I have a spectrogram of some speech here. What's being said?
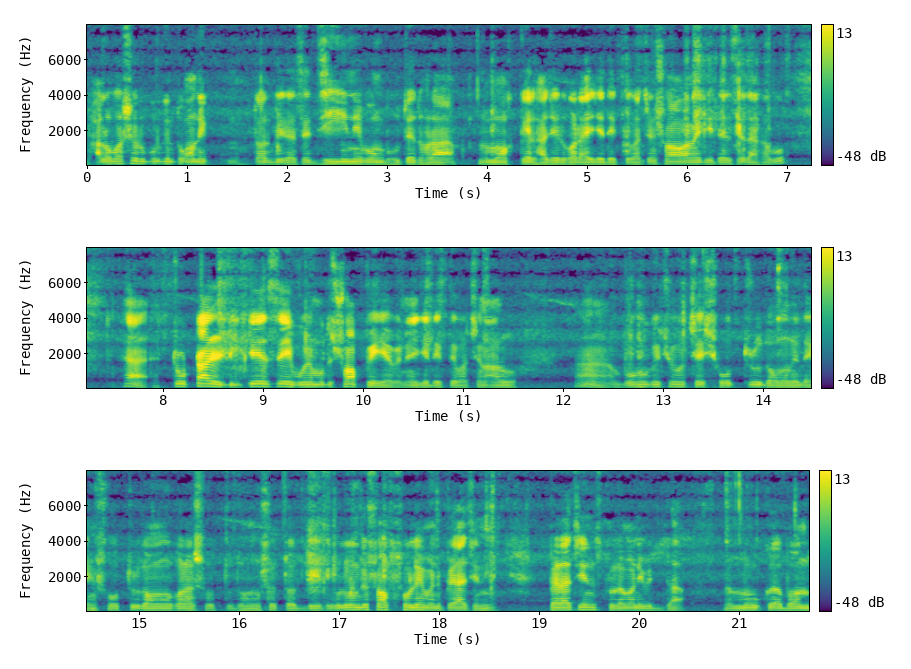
ভালোবাসার উপর কিন্তু অনেক তদবির আছে। জিন এবং ভূতে ধরা, মক্কেল হাজির করা, এই যে দেখতে পাচ্ছেন, সব আমি ডিটেলসে দেখাবো। হ্যাঁ টোটাল ডিটেলসে এই বইয়ের মধ্যে সব পেয়ে যাবেন। এই যে দেখতে পাচ্ছেন আরও হ্যাঁ বহু কিছু হচ্ছে শত্রু দমনে দেখেন, শত্রু দমন করা, শত্রু ধ্বংস তদ্বির এগুলো কিন্তু সব সোলেমানি প্রাচীনই প্রাচীন সোলেমানি বিদ্যা। মুখ বন্ধ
